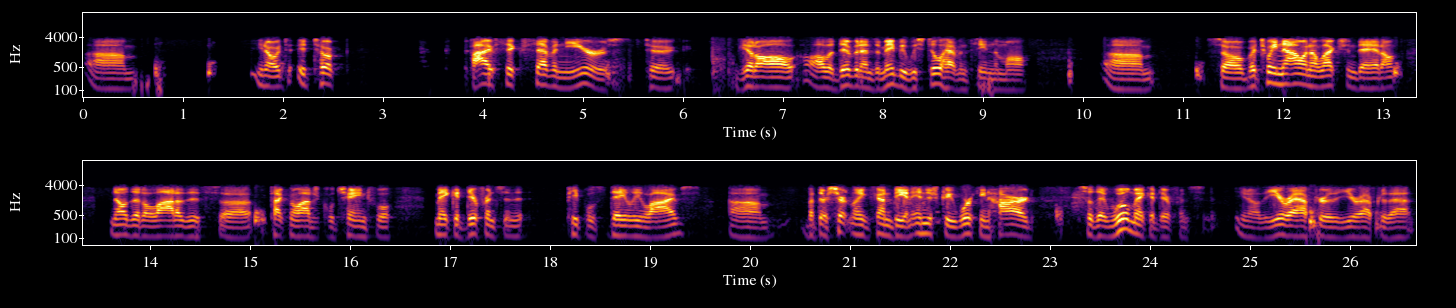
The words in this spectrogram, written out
um, you know, it, it took five, six, seven years to get all all the dividends, and maybe we still haven't seen them all. Um, so between now and election day, I don't know that a lot of this uh, technological change will make a difference in people's daily lives. Um, but there's certainly going to be an industry working hard so that will make a difference. You know, the year after, the year after that.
